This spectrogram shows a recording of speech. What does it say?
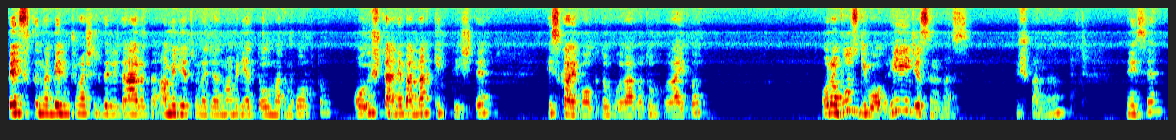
Bel fıtığından belim çok aşırı derecede ağrıdı. Ameliyat olacağım. Ameliyatta olmadım korktum. O üç tane bannak gitti işte. His kaybı oldu. Doku kaybı. Doku kaybı. Ora buz gibi olur. Hiç ısınmaz. Üç banlam. Neyse.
